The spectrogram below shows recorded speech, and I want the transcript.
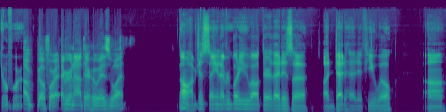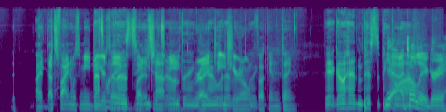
Go for it. Oh, go for it. Everyone out there who is what? No, I'm just saying everybody who out there that is a a deadhead, if you will, uh, I, that's fine with me. Do That's your thing, but each it's its not own me. thing, you right? know, to each your own Like- fucking thing. Yeah, go ahead and piss the people yeah, off. I totally agree.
